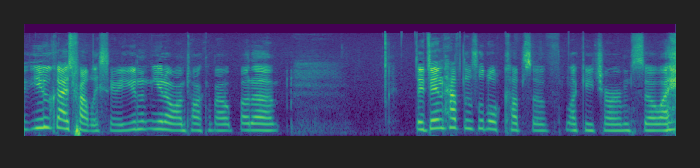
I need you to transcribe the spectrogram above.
You guys probably seen it. You you know what I'm talking about. But uh, they didn't have those little cups of Lucky Charms, so I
